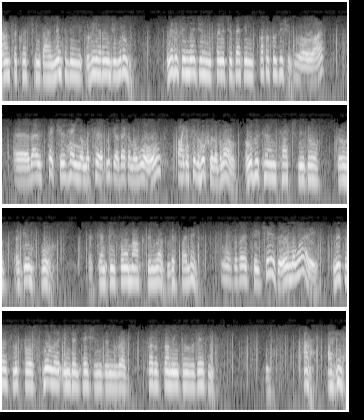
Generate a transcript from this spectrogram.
answer question by mentally rearranging room. Let us imagine furniture back in proper position. All right. Uh, those pictures hanging on the curtains go back on the walls. I can see the hooks where they belong. Overturned near door goes against wall. I can see four marks in rug left by legs. Yes, but those two chairs are in the way. Let us look for smaller indentations in rug corresponding to their feet. Ah, ah, here.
